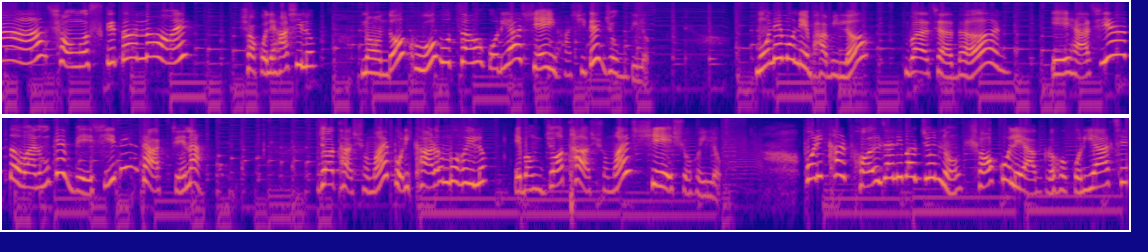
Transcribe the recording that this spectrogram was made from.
না, সংস্কৃত নয়। সকলে হাসিল। নন্দ খুব উৎসাহ করিয়া সেই হাসিতে যোগ দিল। মনে মনে ভাবিল, বাছা ধন, এ হাসিয়া তোমার মুখে বেশি দিন থাকছে না। যথা সময় পরীক্ষা আরম্ভ হইল এবং যথা সময় শেষও হইল। পরীক্ষার ফল জানিবার জন্য সকলে আগ্রহ করিয়া আছে।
